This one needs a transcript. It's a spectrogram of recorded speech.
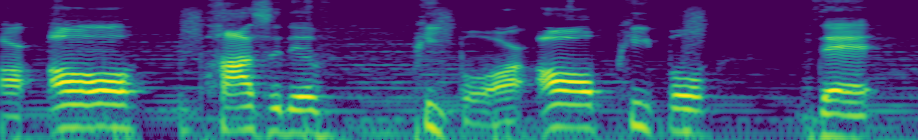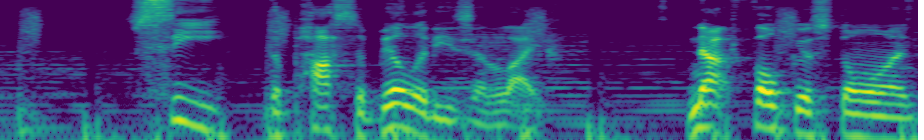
are all positive people, are all people that see the possibilities in life, not focused on,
